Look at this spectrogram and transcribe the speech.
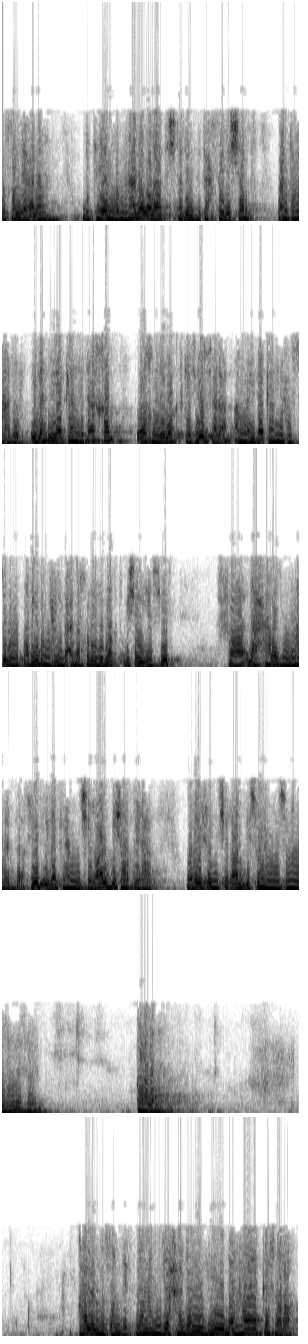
وصلي على بالتيمم هذا ولا تشتغل بتحصيل الشرط وأنت معذور. إذا إذا كان يتأخر ويخرج الوقت كثير فلا. أما إذا كان يحصله قريبا يعني بعد خروج الوقت بشيء يسير فلا حرج من هذا التأخير إذا كان انشغال بشرطها وليس انشغال بسنة من سننها مثلا. قال قال المصنف ومن جحد وجوبها كفر.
